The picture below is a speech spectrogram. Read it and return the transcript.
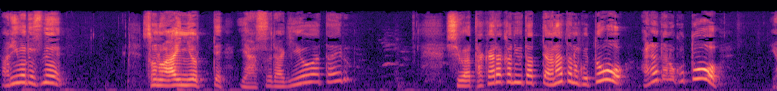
あるいはですねその愛によって安らぎを与える。主は高らかに歌ってあなたのことをあなたのことを喜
